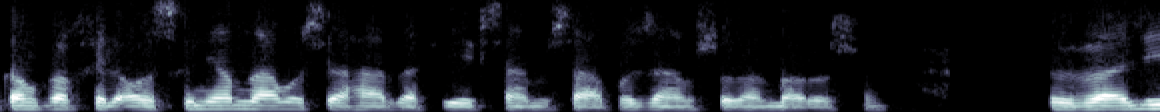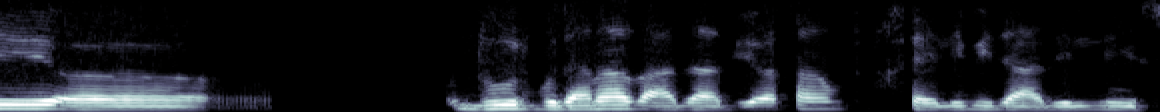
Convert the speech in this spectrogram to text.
فکر خیلی آسونی هم نباشه هر دفعه یک شنبه شبها جمع شدن براشون. ولی دور بودن از ادبیات هم خیلی بیدلیل نیست.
